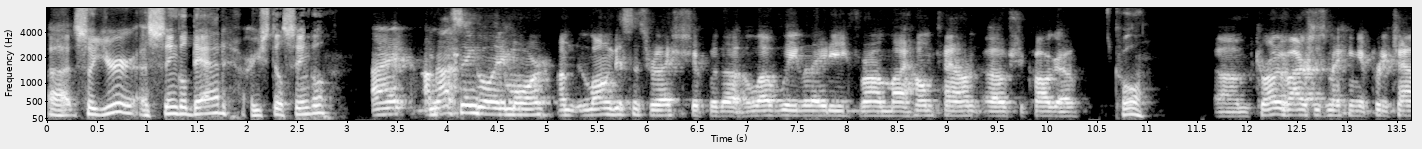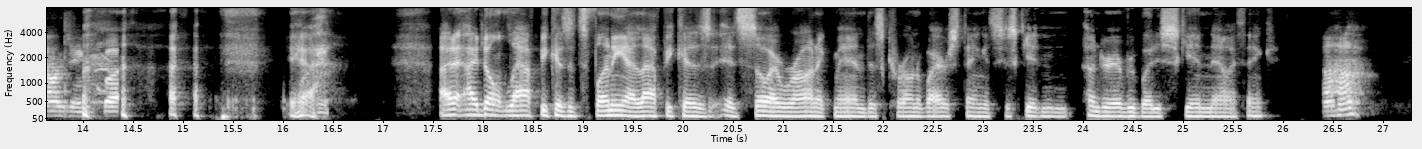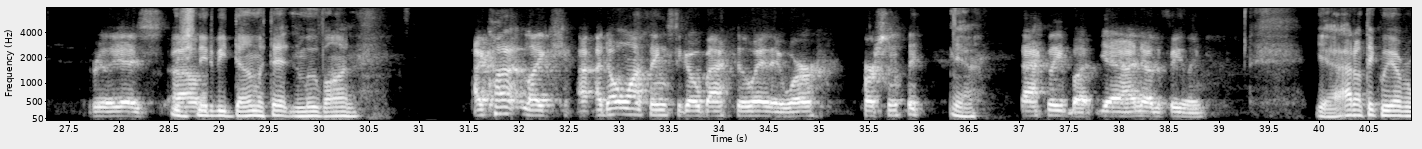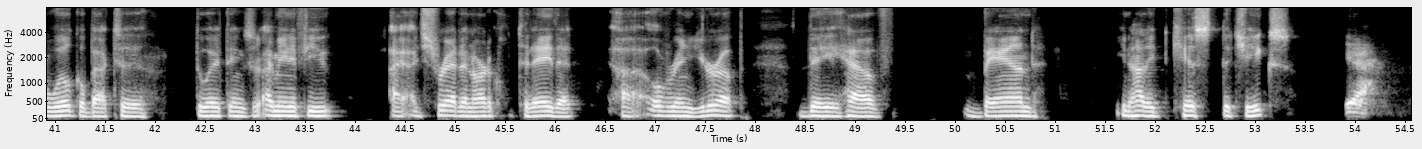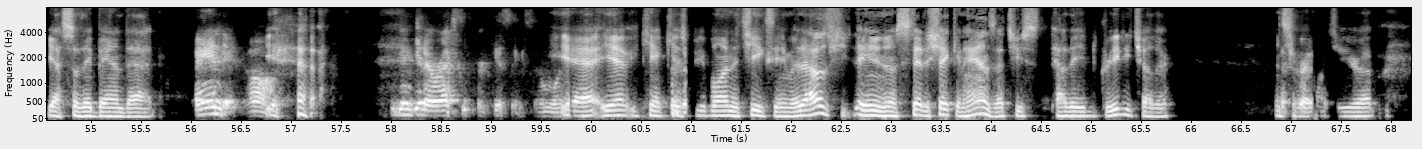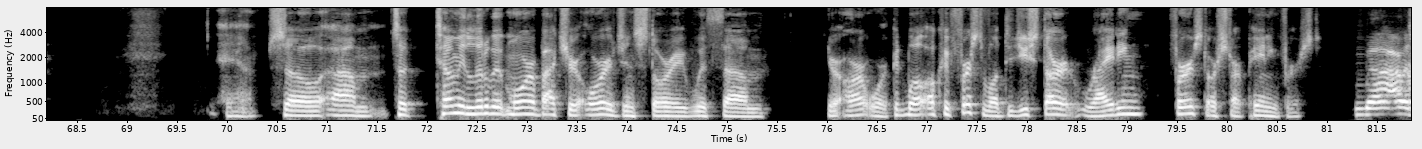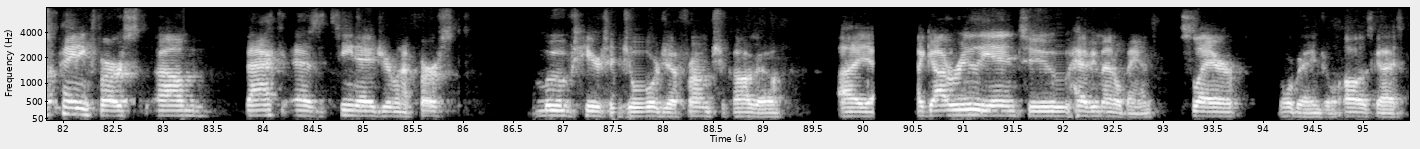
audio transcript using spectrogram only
Uh, so you're a single dad? Are you still single? I I'm not single anymore. I'm in a long distance relationship with a, a lovely lady from my hometown of Chicago. Cool. Um, coronavirus is making it pretty challenging, but yeah. I, I don't laugh because it's funny. I laugh because it's so ironic, man. This coronavirus thing, it's just getting under everybody's skin now, I think. Uh huh. It really is. We just um, need to be done with it and move on. I kind of like, I don't want things to go back to the way they were personally. Yeah. Exactly. But yeah, I know the feeling. Yeah, I don't think we ever will go back to the way things are. I mean, if you, I, I just read an article today that uh, over in Europe, they have banned, you know how they kiss the cheeks? Yeah. Yeah, so they banned that. Banned it. Oh. Yeah. You can get arrested for kissing someone. Yeah, yeah, you can't kiss people on the cheeks anymore. That was you know, instead of shaking hands, that's just how they greet each other in certain parts of Europe. Yeah. So, um, so tell me a little bit more about your origin story with um, Your artwork. Well, okay. First of all, did you start writing first or start painting first? No, I was painting first. Um, back as a teenager, when I first moved here to Georgia from Chicago, I I got really into heavy metal bands, Slayer, Morbid Angel, all those guys.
